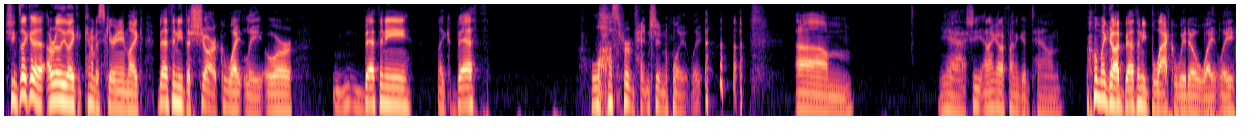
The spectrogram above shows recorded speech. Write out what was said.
she needs like a, a really like kind of a scary name like Bethany the Shark Whiteley or Bethany like Beth loss prevention Whiteley um yeah she and I gotta find a good town oh my god Bethany Black Widow Whiteley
